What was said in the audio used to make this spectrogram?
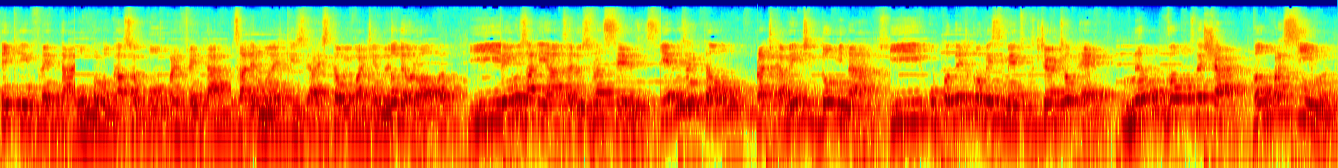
tem que enfrentar, ou colocar seu povo para enfrentar os alemães que já estão invadindo toda a Europa e tem os aliados ali, os franceses. E eles já estão praticamente dominados. E o poder de convencimento do Churchill é: não vamos deixar, vamos para cima.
